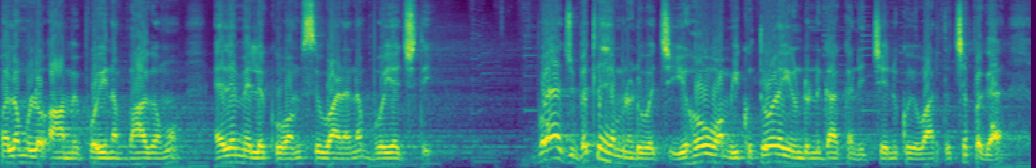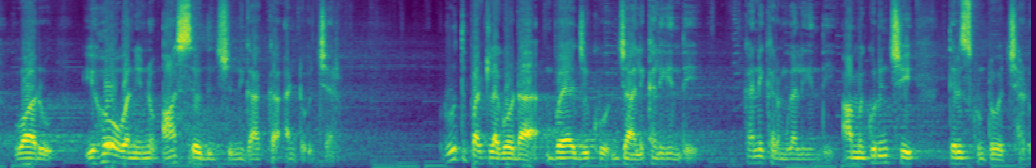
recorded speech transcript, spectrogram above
పొలములో ఆమె పోయిన భాగము ఎలమెలకు వంశవాడన బోయజ్ది. బోయాజు బెత్లహేమ నుండి వచ్చి యహోవా మీకు తోడయుండును గాక అని చేనుకోయి వారితో చెప్పగా వారు యహోవ నిన్ను ఆశీర్వదించునుగాక అంటూ వచ్చారు. రూతు పట్ల కూడా బోయాజుకు జాలి కలిగింది. కనికరం కలిగింది. ఆమె గురించి తెలుసుకుంటూ వచ్చాడు.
